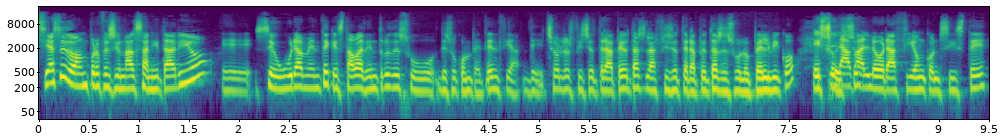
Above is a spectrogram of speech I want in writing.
Si ha sido un profesional sanitario, eh, seguramente que estaba dentro de su, de su competencia. De hecho, los fisioterapeutas, las fisioterapeutas de suelo pélvico, Eso, la eso. valoración consiste,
